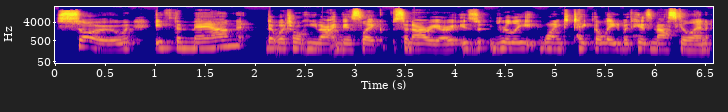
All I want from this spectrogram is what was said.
So if the man that we're talking about in this like scenario is really wanting to take the lead with his masculine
